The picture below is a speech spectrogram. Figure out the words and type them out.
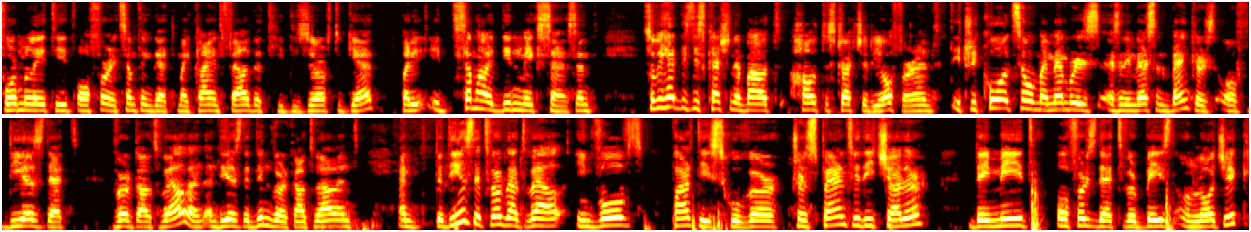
formulated offer. It's something that my client felt that he deserved to get, but it, it somehow it didn't make sense. And so we had this discussion about how to structure the offer, and it recalled some of my memories as an investment banker of deals that worked out well and, and deals that didn't work out well. And and the deals that worked out well involved parties who were transparent with each other. They made offers that were based on logic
